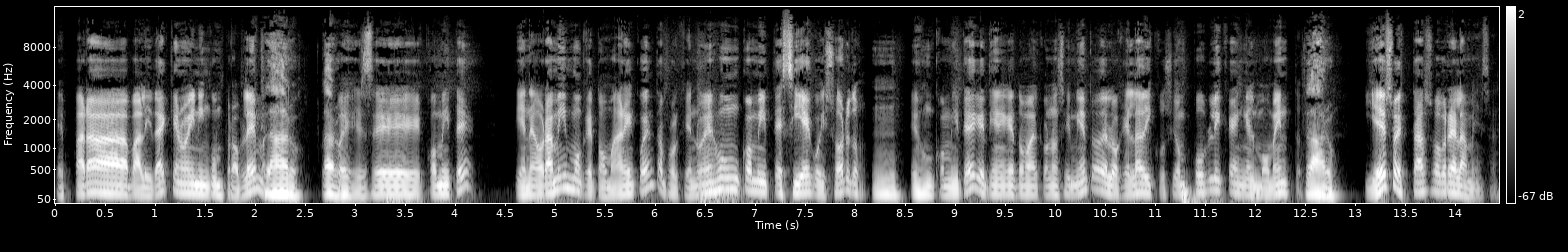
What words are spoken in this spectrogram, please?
es para validar que no hay ningún problema. claro, claro. Pues ese comité tiene ahora mismo que tomar en cuenta porque no es un comité ciego y sordo, es un comité que tiene que tomar conocimiento de lo que es la discusión pública en el momento. claro. Y eso está sobre la mesa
